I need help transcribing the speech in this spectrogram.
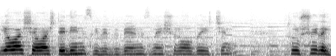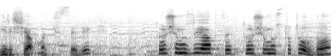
Yavaş yavaş dediğiniz gibi biberimiz meşhur olduğu için turşuyla giriş yapmak istedik. Turşumuzu yaptık. Turşumuz tutuldu.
